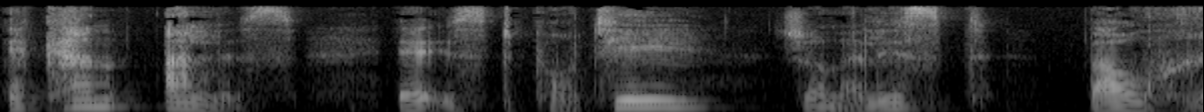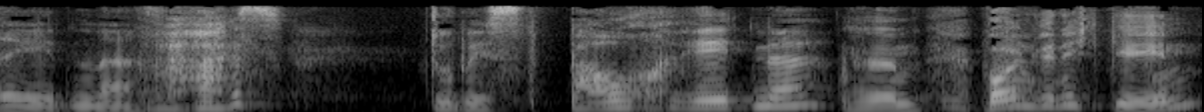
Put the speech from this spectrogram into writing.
er kann alles. Er ist Portier, Journalist, Bauchredner. Was? Du bist Bauchredner? Ähm, wollen wir nicht gehen?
